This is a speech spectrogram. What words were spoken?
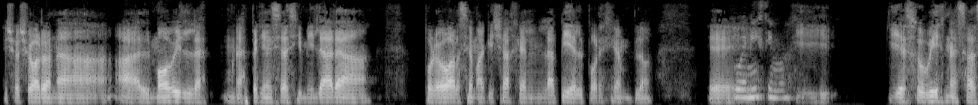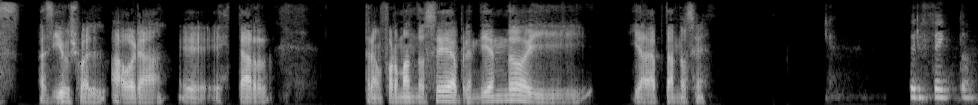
Ellos llevaron al móvil una experiencia similar a probarse maquillaje en la piel, por ejemplo. Eh, Buenísimo. Y, es su business as, usual ahora, eh, estar transformándose, aprendiendo y adaptándose. Perfecto.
